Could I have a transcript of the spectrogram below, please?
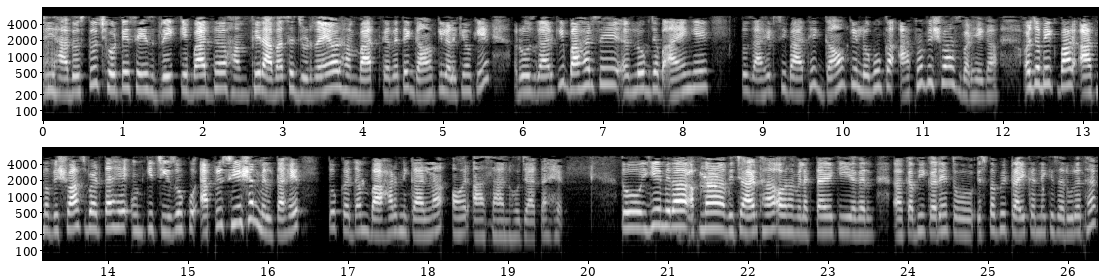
जी हाँ दोस्तों छोटे से इस ब्रेक के बाद हम फिर आवाज़ से जुड़ रहे हैं और हम बात कर रहे थे गाँव की लड़कियों के रोज़गार की। बाहर से लोग जब आएँगे तो ज़ाहिर सी बात है गाँव के लोगों का आत्मविश्वास बढ़ेगा। और जब एक बार आत्मविश्वास बढ़ता है उनकी चीज़ों को एप्रिसिएशन मिलता है तो कदम बाहर निकालना और आसान हो जाता है। तो ये मेरा अपना विचार था और हमें लगता है कि अगर कभी करें तो इस पर भी ट्राई करने की ज़रूरत है।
